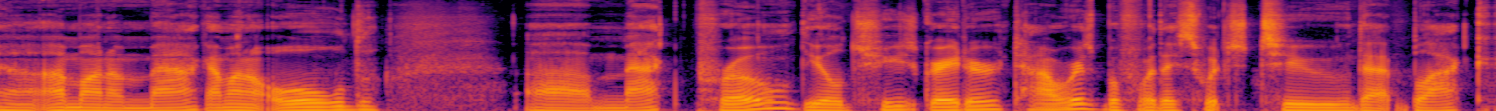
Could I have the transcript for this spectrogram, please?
Uh, I'm on a Mac. I'm on an old uh, Mac Pro, the old cheese grater towers before they switched to that black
